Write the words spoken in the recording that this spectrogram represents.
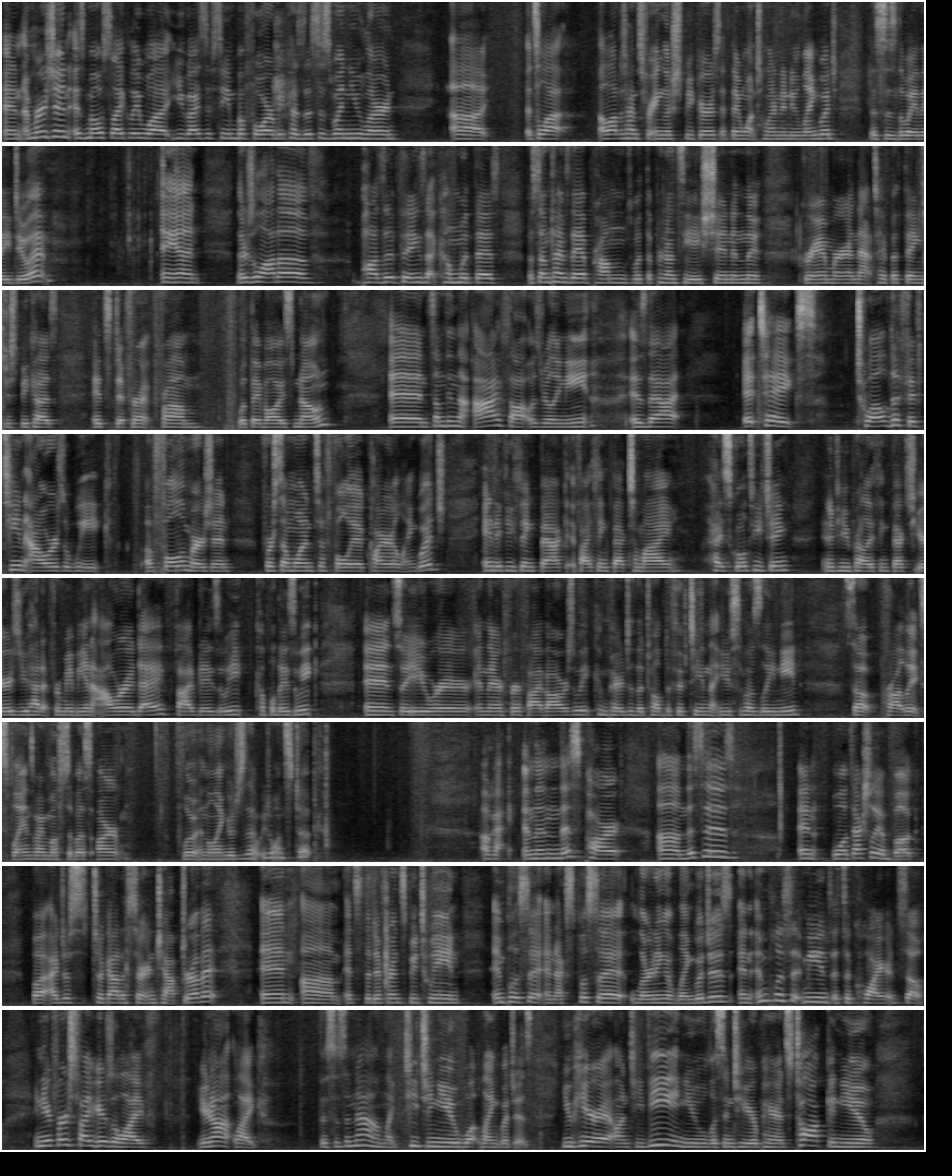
And immersion is most likely what you guys have seen before because this is when you learn. Uh, it's a lot, a lot of times for English speakers, if they want to learn a new language, this is the way they do it. And there's a lot of positive things that come with this, but sometimes they have problems with the pronunciation and the grammar and that type of thing just because it's different from what they've always known. And something that I thought was really neat is that it takes 12 to 15 hours a week of full immersion for someone to fully acquire a language. And if you think back, if I think back to my high school teaching, and if you probably think back to yours, you had it for maybe an hour a day, five days a week, a couple days a week. And so you were in there for five hours a week compared to the 12 to 15 that you supposedly need. So it probably explains why most of us aren't fluent in the languages that we once took. Okay, and then this part, um, this is, and well, it's actually a book, but I just took out a certain chapter of it, and um, it's the difference between implicit and explicit learning of languages. And implicit means it's acquired. So in your first five years of life, you're not like, this is a noun, like teaching you what language is. You hear it on TV and you listen to your parents talk and you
